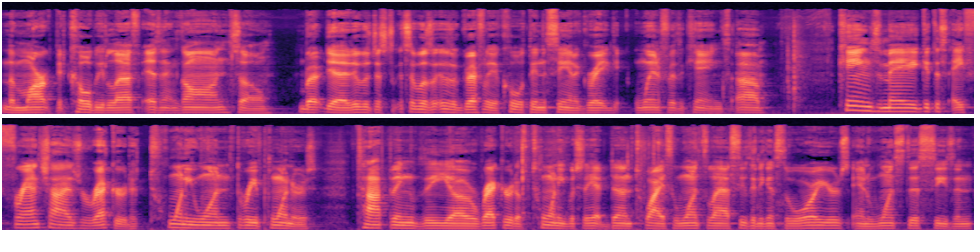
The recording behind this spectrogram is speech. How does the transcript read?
the mark that Kobe left isn't gone. So, but yeah, it was just it was it was definitely a cool thing to see and a great win for the Kings. Uh, Kings may get this a franchise record 21 three pointers, topping the uh, record of 20, which they had done twice once last season against the Warriors and once this season,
